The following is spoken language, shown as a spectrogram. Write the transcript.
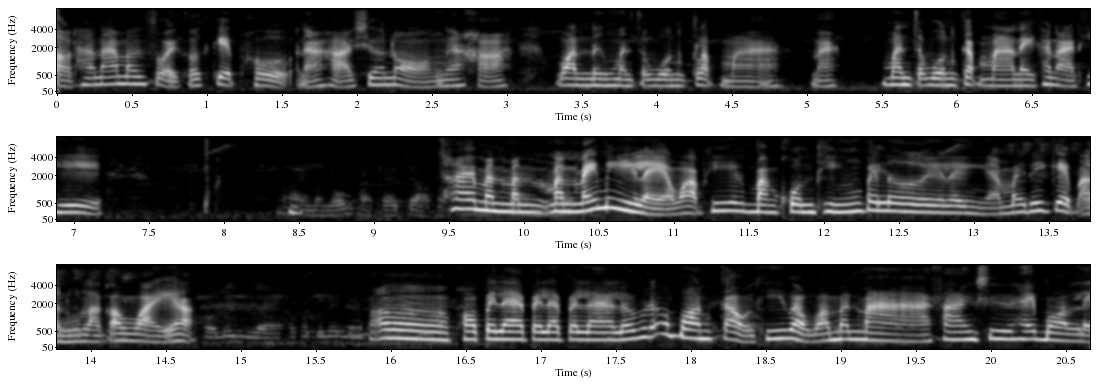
าๆ ถ้าหน้ามันสวยก็เก็บเถอะนะคะ เชื่อน้องนะคะ วันหนึ่งมันจะวนกลับมานะ มันจะวนกลับมาในขณะที่ใช่มันล้มหาใจจับใช่มันมันมันไม่มีแล้วอะพี่บางคนทิ้งไปเลยอะไรอย่างเงี้ยไม่ได้เก็บอนุรักษ์เอาไว้อะ เขาเล่นแรงเขาก็ไปเล่นแต่เออพอไปแลไปแลไปแลแล้วเอาบอลเก่าที่แบบว่ามันมาสร้างชื่อให้บอลแล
